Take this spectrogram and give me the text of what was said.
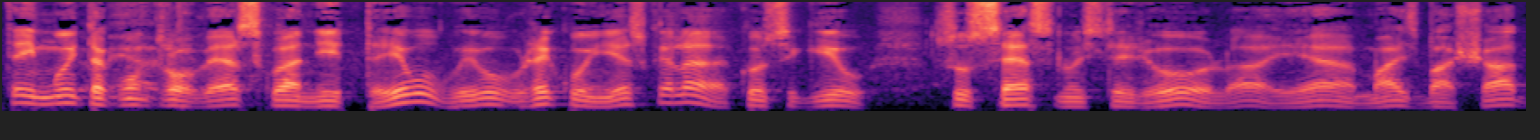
Tem muita controvérsia com a Anitta. Eu, eu reconheço que ela conseguiu sucesso no exterior, lá, e é mais baixada.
